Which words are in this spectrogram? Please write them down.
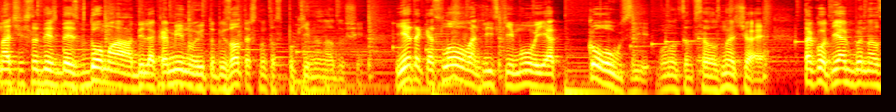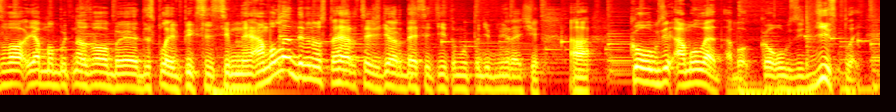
наче сидиш десь вдома біля каміну і тобі затишно та спокійно на душі. Є таке слово в англійській мові як cozy, воно це все означає. Так от, як би назвав, я б, мабуть, назвав би дисплей Pixel 7 не AMOLED 90 Гц, HDR10 і тому подібні речі, а Cozy AMOLED або Cozy Display.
